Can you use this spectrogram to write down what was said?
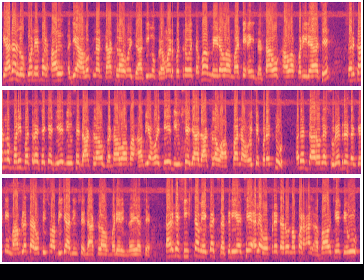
ત્યાંના લોકોને પણ હાલ જે આવકના દાખલા હોય, જાતિનું પ્રમાણપત્ર હોય, તમામ મેળવવા માટે અહીં ધક્કાઓ ખાવા પડી રહ્યા છે. સરકારનો પરિપત્ર છે કે જે દિવસે દાખલાઓ કઢાવવામાં આવ્યા હોય તે દિવસે જ આ દાખલાઓ આપવાના હોય છે. પરંતુ અરજદારોને સુરેન્દ્રનગરની મામલતદાર ઓફિસમાં બીજા દિવસે દાખલાઓ મળી રહ્યા છે. કારણ કે સિસ્ટમ એક જ સક્રિય છે અને ઓપરેટરોનો પણ હાલ અભાવ છે. તેવું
